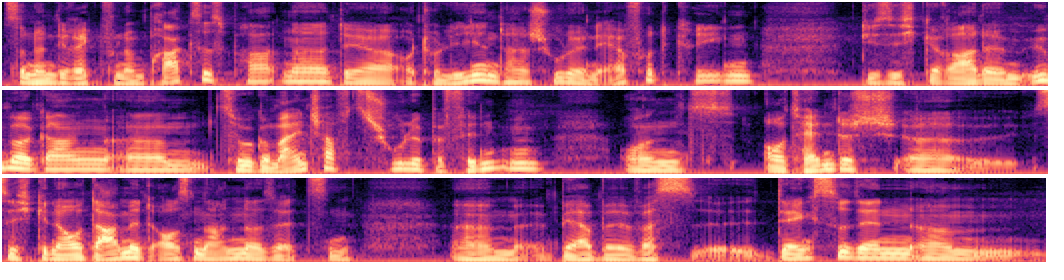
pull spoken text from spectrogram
sondern direkt von einem Praxispartner der Otto Lilienthal Schule in Erfurt kriegen, die sich gerade im Übergang ähm, zur Gemeinschaftsschule befinden und authentisch äh, sich genau damit auseinandersetzen. Ähm, Bärbel, was äh, denkst du denn, ähm,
